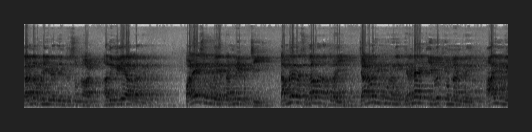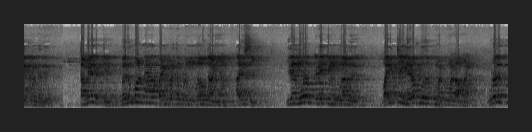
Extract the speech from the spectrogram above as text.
கருதப்படுகிறது என்று சொன்னால் அது மிகையாகாது. பழைய சோறுடைய தன்மை பற்றி தமிழக சுகாதாரத்துறை ஜனவரி மூணு இரண்டாயிரத்தி இருபத்தி ஒன்று அன்று ஆய்வு மேற்கொண்டது. தமிழகத்தில் பெரும்பான்மையாக பயன்படுத்தப்படும் உணவு தானியம் அரிசி. இதன் மூலம் கிடைக்கும் உணவு வயிற்றை நிரப்புவதற்கு மட்டுமல்லாமல் உடலுக்கு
